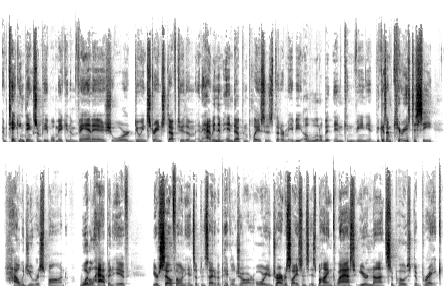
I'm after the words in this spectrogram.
I'm taking things from people, making them vanish or doing strange stuff to them, and having them end up in places that are maybe a little bit inconvenient because I'm curious to see how would you respond? What'll happen if your cell phone ends up inside of a pickle jar or your driver's license is behind glass you're not supposed to break?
